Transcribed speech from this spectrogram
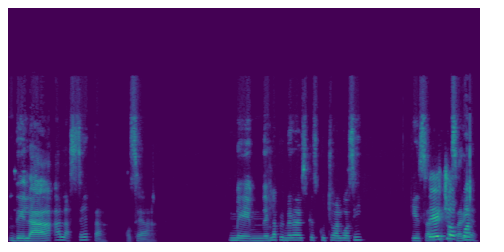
de la A a la Z. O sea, me, es la primera vez que escucho algo así. ¿Quién sabe de hecho, pasaría?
